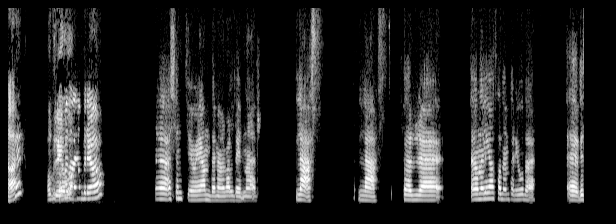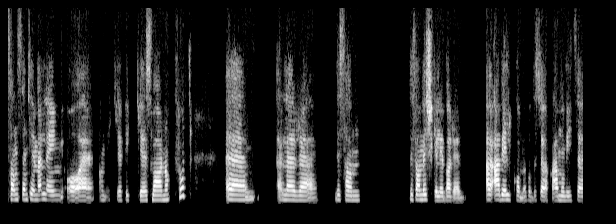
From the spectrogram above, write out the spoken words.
Nei? Andrea, Hva med deg, Andrea? Jeg kjente jo igjen den her veldig her les, les. For uh, Elias hadde en periode uh, hvis han sendte en melding og uh, han ikke fikk eh, svar nok fort, eh, eller eh, hvis han, hvis, han, virkelig bare jeg, jeg, vil komme på besøk, og jeg må vite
